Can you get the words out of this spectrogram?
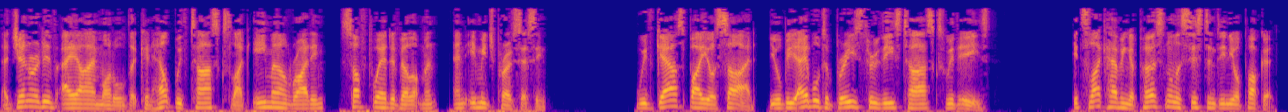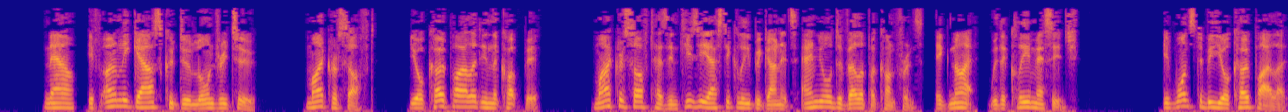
a generative AI model that can help with tasks like email writing, software development, and image processing. With Gauss by your side, you'll be able to breeze through these tasks with ease. It's like having a personal assistant in your pocket. Now, if only Gauss could do laundry too. Microsoft. Your co-pilot in the cockpit. Microsoft has enthusiastically begun its annual developer conference, Ignite, with a clear message. It wants to be your co-pilot.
